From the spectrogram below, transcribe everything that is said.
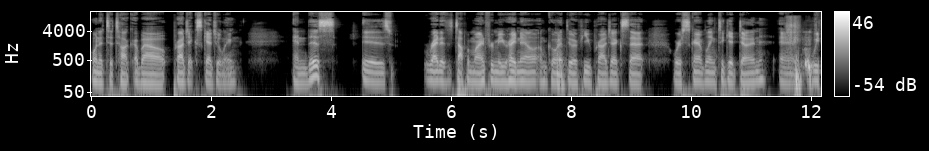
wanted to talk about project scheduling, and this is right at the top of mind for me right now. I'm going through a few projects that we're scrambling to get done, and we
